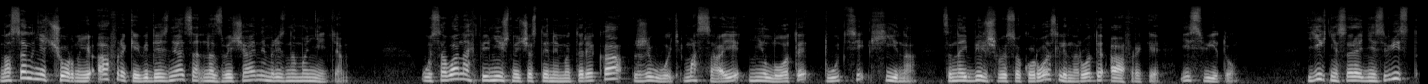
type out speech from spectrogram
Населення Чорної Африки відрізняється надзвичайним різноманіттям. У саванах північної частини материка живуть масаї, нілоти, туці, хіна. Це найбільш високорослі народи Африки і світу. Їхній середній зріст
